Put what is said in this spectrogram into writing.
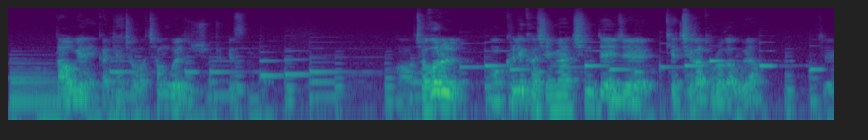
어, 나오게 되니까요. 저거 참고해 주시면 좋겠습니다. 어, 저거를 어, 클릭하시면 침대 이제 개체가 돌아가고요. 이제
